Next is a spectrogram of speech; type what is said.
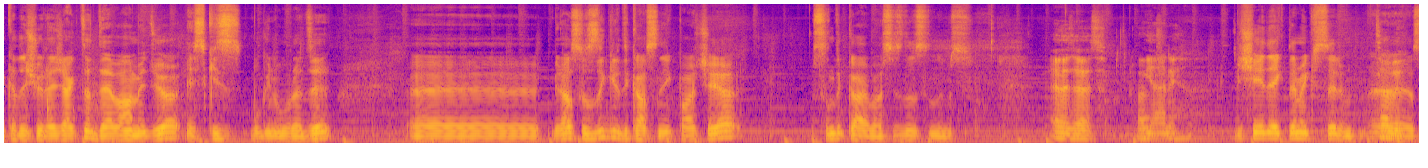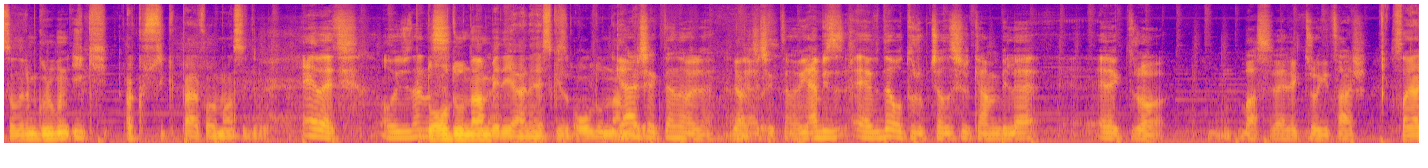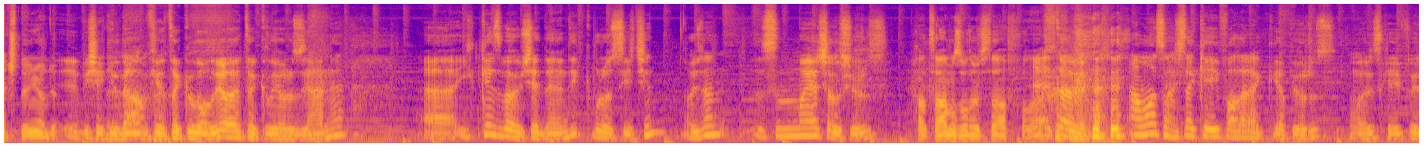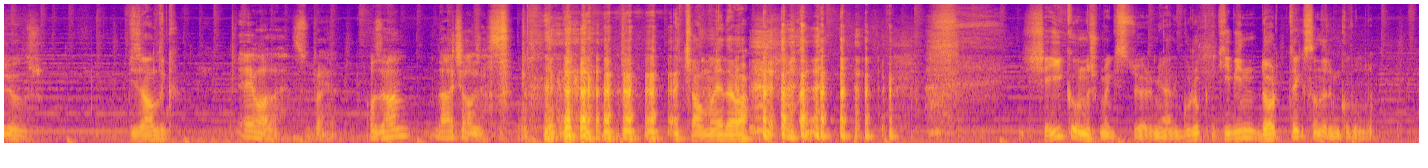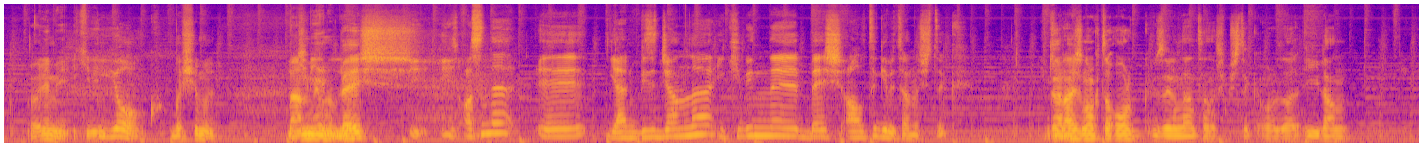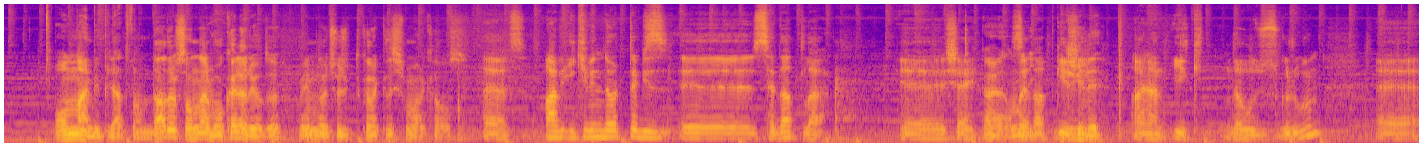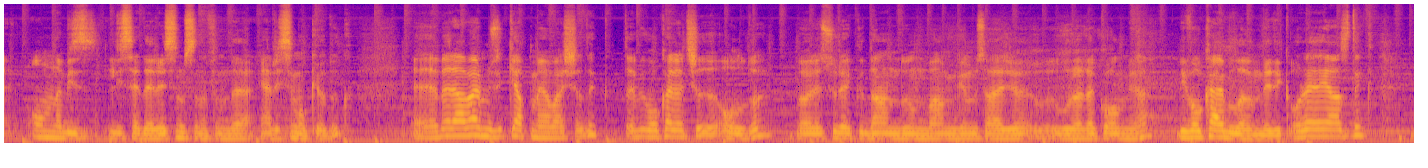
arkadaşı uğrayacaktı. Devam ediyor. Eskiz bugün uğradı. Ee, biraz hızlı girdik aslında ilk parçaya. Isındık galiba. Siz de ısındınız. Evet evet. Evet. Yani Bir şey de eklemek isterim. Ee, Tabii. sanırım grubun ilk akustik performansıydı bu. evet. O yüzden Doğduğundan beri yani eskiz olduğundan beri. Gerçekten öyle. Gerçekten. Gerçekten öyle. Yani biz evde oturup çalışırken bile elektro bas ve elektro gitar Sayaç dönüyordu. bir şekilde amfiye takılı oluyor. Takılıyoruz yani. Ee, ilk kez böyle bir şey denedik burası için. O yüzden ısınmaya çalışıyoruz. Hatamız olursa affola. E tabii. Ama sonuçta keyif alarak yapıyoruz. Umarız keyif veriyordur. Biz aldık. Eyvallah. Süper. O zaman daha çalacağız. Çalmaya devam. Şeyi konuşmak istiyorum yani grup 2004'te sanırım kuruldu. Öyle mi? 2000 Yok. başı mı? Ben mi yanılıyorum? 2005 Aslında e, yani biz Can'la 2005-6 gibi tanıştık. garaj.org üzerinden tanışmıştık. Orada ilan. Online bir platformda. Daha doğrusu onlar vokal arıyordu. Benim de o çocukluk arkadaşım var Kaos. Evet. Abi 2004'te biz e, Sedat'la e, şey Evet onlar Sedat Girgin ikili. aynen ilk davulcusu grubun. E, onunla biz lisede resim sınıfında yani resim okuyorduk. E, beraber müzik yapmaya başladık. Tabii vokal açığı oldu. Böyle sürekli dan dun bam güm sadece vurarak olmuyor. Bir vokal bulalım dedik. Oraya yazdık.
